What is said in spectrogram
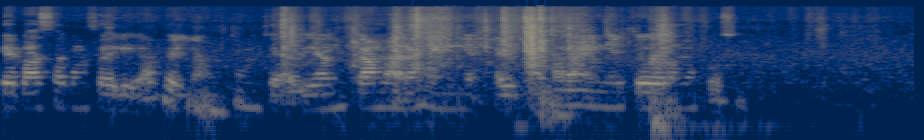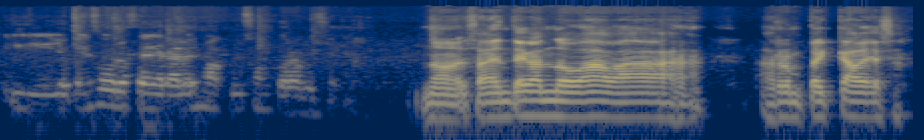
qué pasa con Félix, ¿verdad? Aunque habían cámaras en el, hay cámaras en el todo cosas. Y yo pienso que los federales no acusan por abusar. No, esa gente cuando va, va a romper cabeza.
